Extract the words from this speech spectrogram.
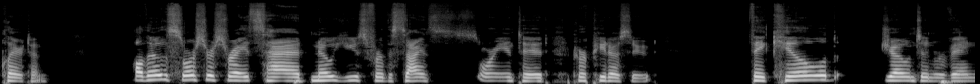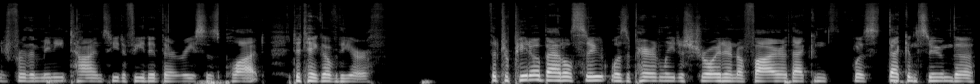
Clairton. Although the sorceress wraiths had no use for the science oriented torpedo suit, they killed Jones in revenge for the many times he defeated their race's plot to take over the Earth. The torpedo battle suit was apparently destroyed in a fire that con- was that consumed the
